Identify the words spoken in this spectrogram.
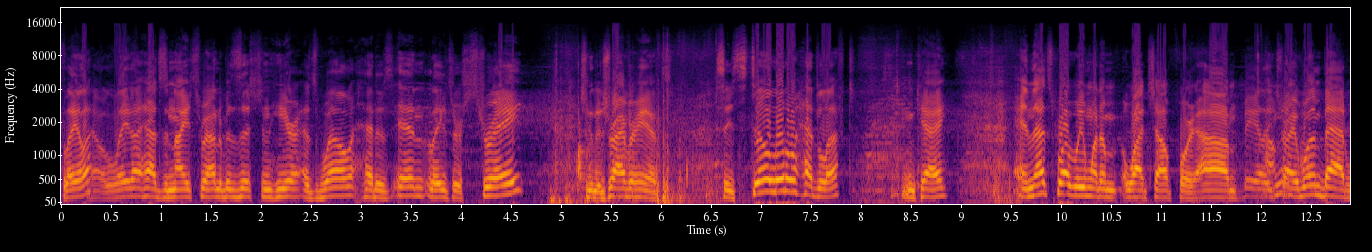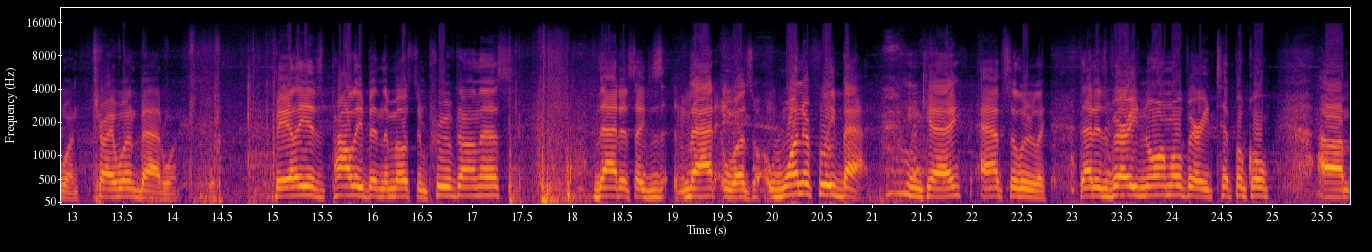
Layla. Now, Layla has a nice rounded position here as well. Head is in, legs are straight. She's gonna drive her hands. See, still a little head lift, okay? And that's what we want to watch out for. Um, Bailee, try one bad one. Try one bad one. Bailee has probably been the most improved on this. That is that was wonderfully bad. Okay, absolutely. That is very normal, very typical. Um,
